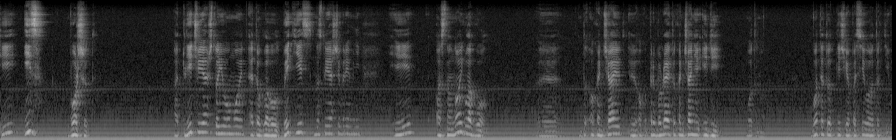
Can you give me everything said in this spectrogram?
He is washed. Отличие, что его моют, это глагол быть есть в настоящем времени. И основной глагол э, окончают, э, прибавляют окончание иди. Вот оно. Вот это отличие пассива от актива.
